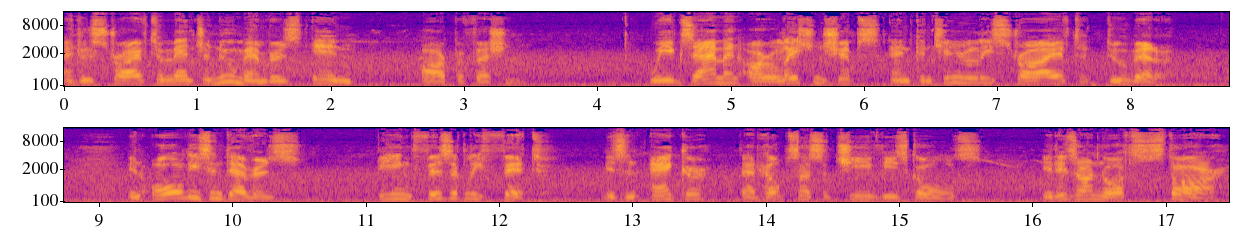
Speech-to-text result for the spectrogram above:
and who strive to mentor new members in our profession. We examine our relationships and continually strive to do better. In all these endeavors, being physically fit is an anchor that helps us achieve these goals. It is our North Star.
